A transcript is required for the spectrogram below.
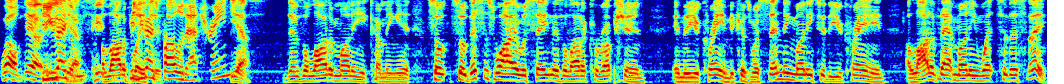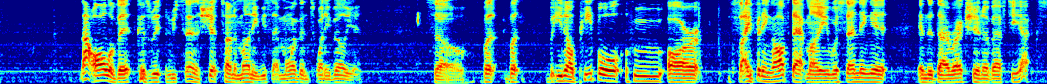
well, yeah. Did you he's- guys- he- a lot of Did places. you guys follow that train? Yes, there's a lot of money coming in. So, so this is why I was saying there's a lot of corruption in the Ukraine because we're sending money to the Ukraine. A lot of that money went to this thing. Not all of it, because we, we sent a shit ton of money. We sent more than twenty billion. So, but but but you know, people who are siphoning off that money were sending it in the direction of FTX.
